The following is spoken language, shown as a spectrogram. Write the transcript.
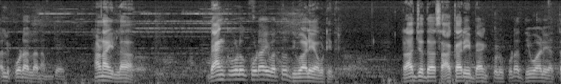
ಅಲ್ಲಿ ಕೊಡಲ್ಲ ನಮಗೆ ಹಣ ಇಲ್ಲ. ಬ್ಯಾಂಕ್ಗಳು ಕೂಡ ಇವತ್ತು ದಿವಾಳಿ ಆಗ್ಬಿಟ್ಟಿದೆ. ರಾಜ್ಯದ ಸಹಕಾರಿ ಬ್ಯಾಂಕ್ಗಳು ಕೂಡ ದಿವಾಳಿ ಅಂತ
